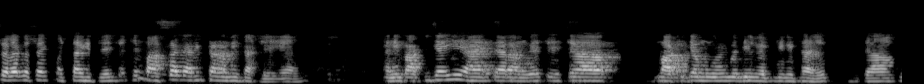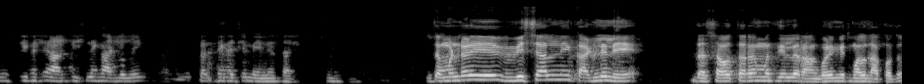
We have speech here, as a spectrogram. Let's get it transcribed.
सलग असा एक पट्टा घेतले त्याचे पाच सहा कॅरेक्टर आम्ही काढलेले आहे. आणि बाकीच्याही आहेत त्या रांगोळ्या त्याच्या बाकीच्या मूवी मधील व्यक्तिरेखा आहेत. त्या प्रत्येकाचे आर्टिस्टने काढलेले प्रत्येकाची मेहनत आहे. तर मंडळी विशालने काढलेली दशावतारामधील रांगोळी मी तुम्हाला दाखवतो.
